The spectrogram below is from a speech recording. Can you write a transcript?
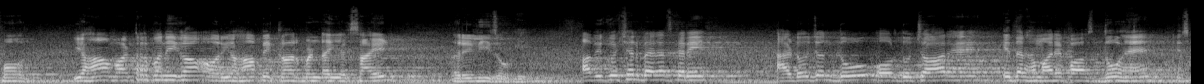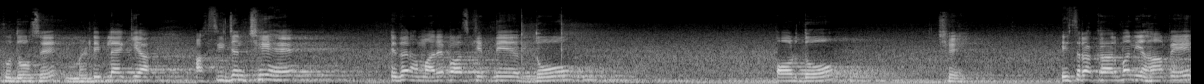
four यहाँ वाटर बनेगा और यहाँ पे कार्बन डाइऑक्साइड रिलीज़ होगी। अब इक्वेशन बैलेंस करें। हाइड्रोजन दो और दो चार हैं। इधर हमारे पास दो हैं। इसको दो से मल्टीप्लाई किया। ऑक्सीजन छः है। इधर हमारे पास कितने हैं? दो और दो छः इस तरह कार्बन यहाँ पे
